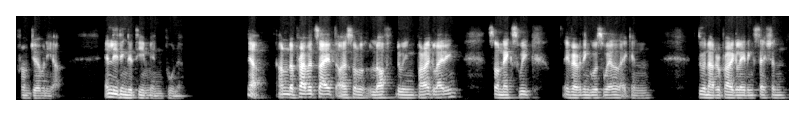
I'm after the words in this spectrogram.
from Germany and leading the team in Pune. Yeah, on the private side, I also love doing paragliding. So next week, if everything goes well, I can do another paragliding session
